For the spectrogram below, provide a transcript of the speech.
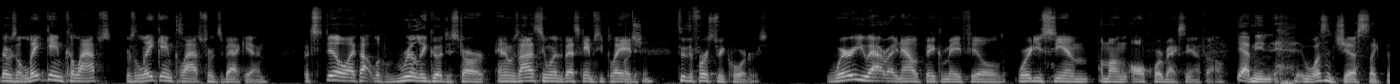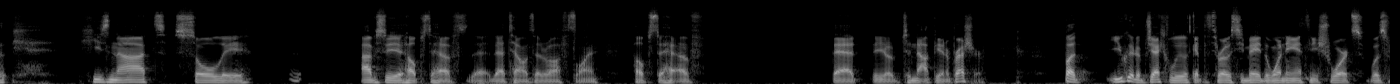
there was a late game collapse. There was a late game collapse towards the back end, but still, I thought looked really good to start, and it was honestly one of the best games he played Question? Through the first three quarters. Where are you at right now with Baker Mayfield? Where do you see him among all quarterbacks in the NFL? Yeah, I mean, it wasn't just like the. He's not solely. Obviously, it helps to have that, that talented offensive line. Helps to have that you know to not be under pressure. But you could objectively look at the throws he made. The one to Anthony Schwartz was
